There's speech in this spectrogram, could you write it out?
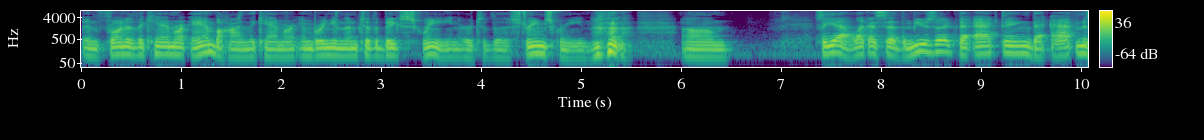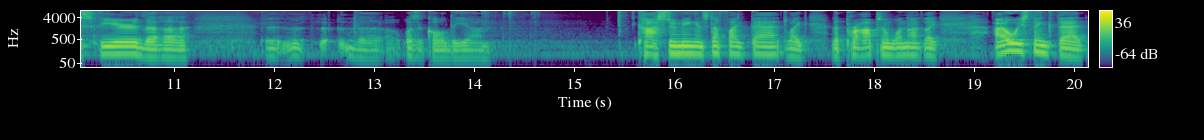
in front of the camera and behind the camera and bringing them to the big screen or to the stream screen. um, so yeah, like I said, the music, the acting, the atmosphere, the uh, the, what's it called the um, costuming and stuff like that, like the props and whatnot. Like, I always think that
